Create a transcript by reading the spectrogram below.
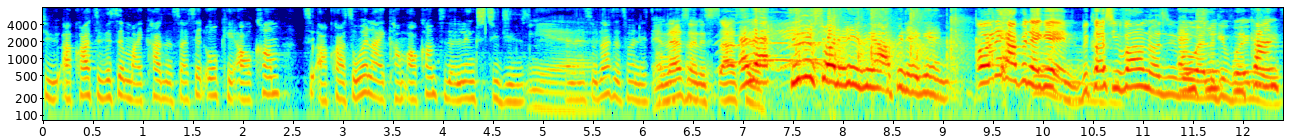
to Accra to visit my cousins. So I said, okay, I'll come to Accra. So when I come, I'll come to the Link Studios. And Yeah. then, so that is when it And that's when it started. started. And the TV show didn't even happen again. Oh, it didn't happen again because you found what people were and she- looking for. we anyway. can't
